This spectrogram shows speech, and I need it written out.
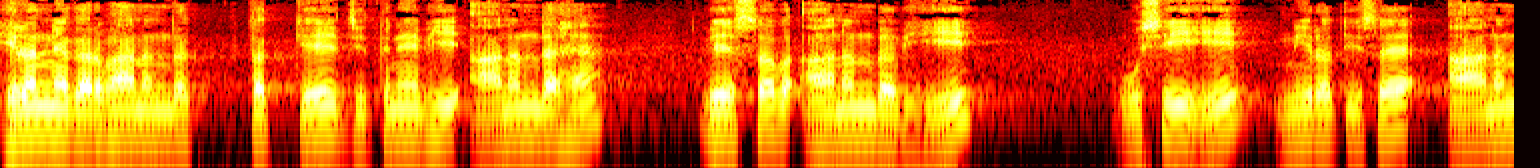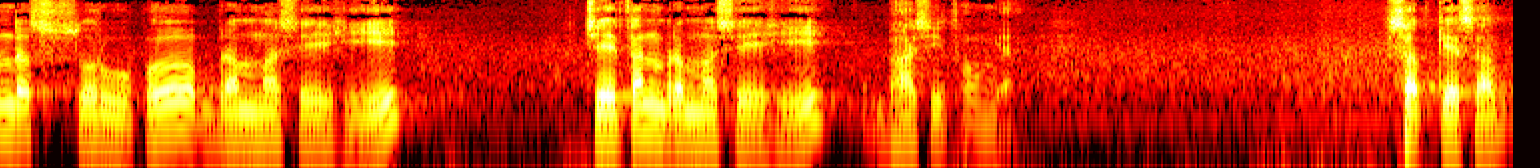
हिरण्य गर्भानंद तक के जितने भी आनंद हैं, वे सब आनंद भी उसी निरति से आनंद स्वरूप ब्रह्म से ही, चेतन ब्रह्म से ही भाषित होंगे। सबके सब,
